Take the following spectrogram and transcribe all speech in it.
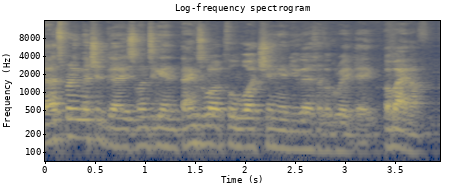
that's pretty much it guys. Once again, thanks a lot for watching and you guys have a great day. Bye bye now.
